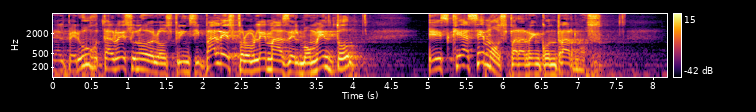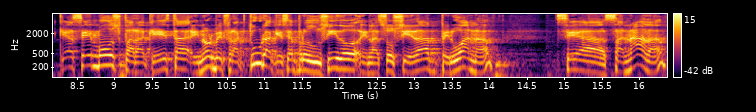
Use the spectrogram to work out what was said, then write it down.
En el Perú, tal vez uno de los principales problemas del momento es qué hacemos para reencontrarnos. ¿Qué hacemos para que esta enorme fractura que se ha producido en la sociedad peruana sea sanada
